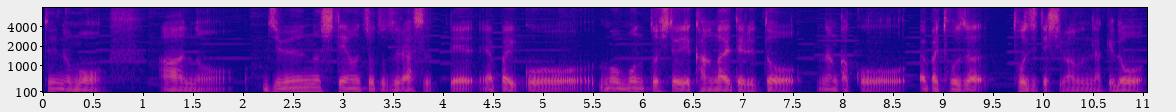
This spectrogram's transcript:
というのも、あの、自分の視点をちょっとずらすってやっぱりこうもうほんと一人で考えてるとなんかこうやっぱり閉ざ閉じてしまうんだけど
